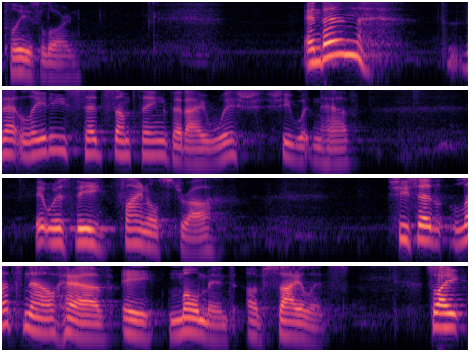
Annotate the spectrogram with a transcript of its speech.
Please, Lord. And then that lady said something that I wish she wouldn't have. It was the final straw. She said, Let's now have a moment of silence. So I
